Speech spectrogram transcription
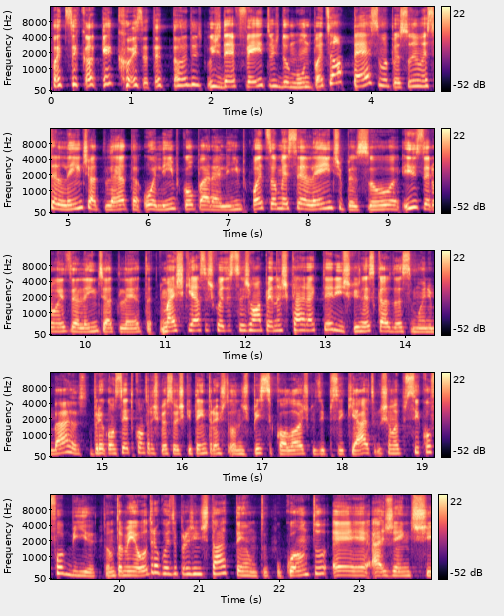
pode ser qualquer coisa, ter todos os defeitos do mundo. Pode ser uma péssima pessoa e um excelente atleta olímpico ou paralímpico, pode ser uma excelente pessoa e ser um excelente atleta, mas que essas coisas sejam apenas características. Nesse caso da Simone Biles, o preconceito contra as pessoas que têm transtornos psicológicos e psiquiátricos chama psicofobia. Então também é outra coisa pra gente estar atento. O quanto é, a gente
